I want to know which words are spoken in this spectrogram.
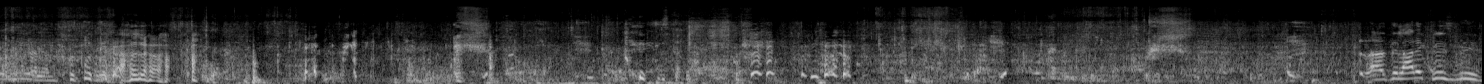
চাবুন এই নৌকা ঘুরে গেলাম রাতে লারে ক্রিস ব্রিজ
